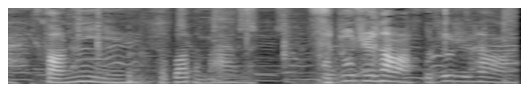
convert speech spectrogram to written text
哎，造逆都不知道怎么按了。辅助去上了，辅助去上了。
